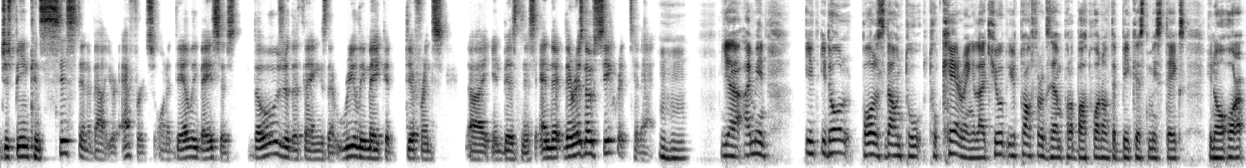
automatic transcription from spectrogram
just being consistent about your efforts on a daily basis. Those are the things that really make a difference uh, in business, and there, there is no secret to that. Mm-hmm. Yeah, I mean, it, it all boils down to, to caring. Like you, you talked, for example, about one of the biggest mistakes, you know, or,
